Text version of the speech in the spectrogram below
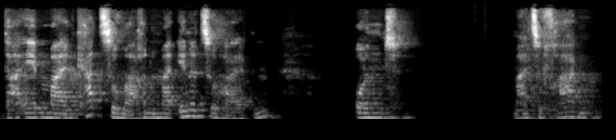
da eben mal einen Cut zu machen und mal innezuhalten und mal zu fragen,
